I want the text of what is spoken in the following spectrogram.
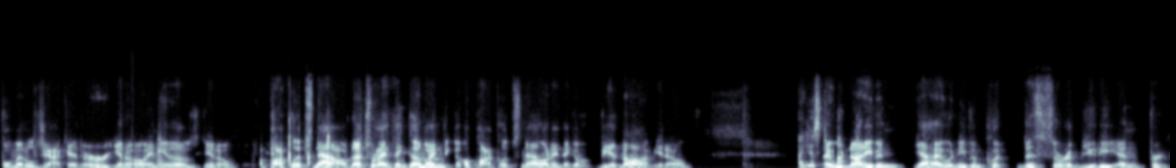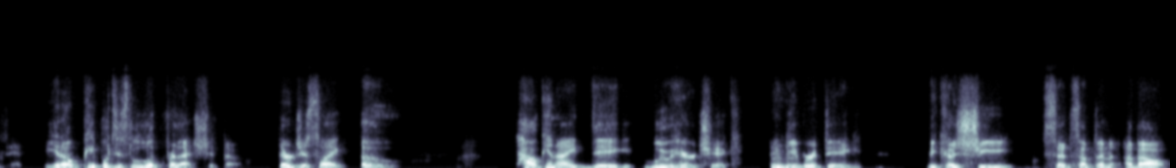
Full Metal Jacket, or you know, any of those, you know, Apocalypse Now. That's what I think of. I Mhm. think of Apocalypse Now, and I think of Vietnam. You know. i just I would not even, yeah, I wouldn't even put this sort of beauty. And for, you know, people just look for that shit though. They're just like, oh, how can I dig blue hair chick and give her a dig because she said something about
